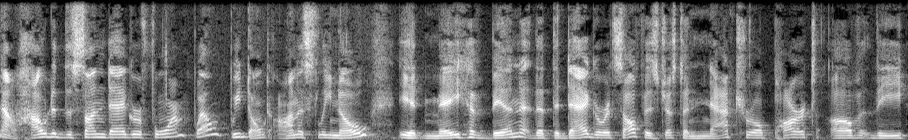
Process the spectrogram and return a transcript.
Now, how did the sun dagger form? Well, we don't honestly know. It may have been that the dagger itself is just a natural part of the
